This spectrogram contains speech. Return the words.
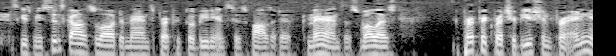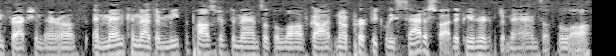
excuse me, since God's law demands perfect obedience to his positive commands, as well as perfect retribution for any infraction thereof, and man can neither meet the positive demands of the law of God nor perfectly satisfy the punitive demands of the law,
